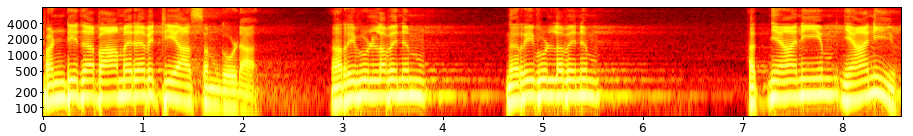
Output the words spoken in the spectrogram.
പണ്ഡിത പാമര വ്യത്യാസം കൂടാതെ അറിവുള്ളവനും നിറിവുള്ളവനും അജ്ഞാനിയും ജ്ഞാനിയും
